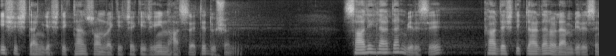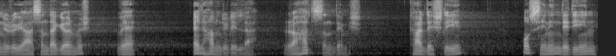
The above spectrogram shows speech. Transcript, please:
İş işten geçtikten sonraki çekeceğin hasreti düşün. Salihlerden birisi kardeşliklerden ölen birisini rüyasında görmüş ve elhamdülillah rahatsın demiş. Kardeşliği o senin dediğin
